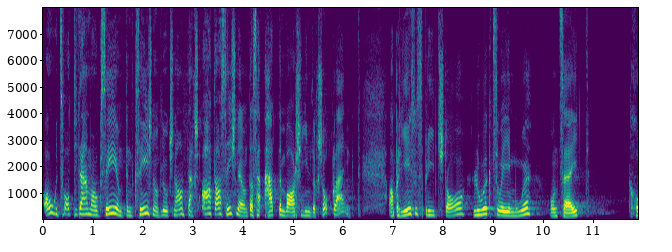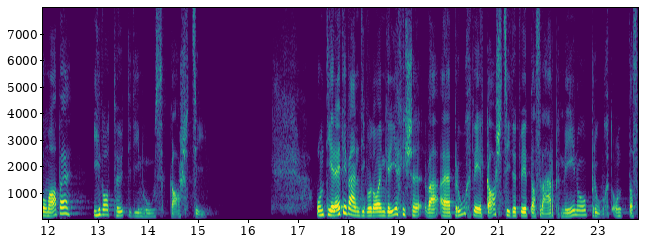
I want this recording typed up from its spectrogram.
oh, jetzt wollte ich den mal sehen. Und dann siehst du ihn und schaust an und denkst, ah, das ist er. Und das hat ihm wahrscheinlich schon gelenkt. Aber Jesus bleibt stehen, schaut zu ihm und sagt, komm runter, ich will heute in deinem Haus Gast sein. Und die Redewendung, die hier im Griechischen äh, gebraucht wird, Gast sein, dort wird das Verb Meno gebraucht. Und das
